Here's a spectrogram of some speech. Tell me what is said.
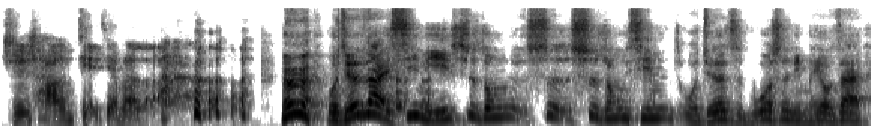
职场姐姐们了，没有没有，我觉得在悉尼市中市市中心，我觉得只不过是你没有在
